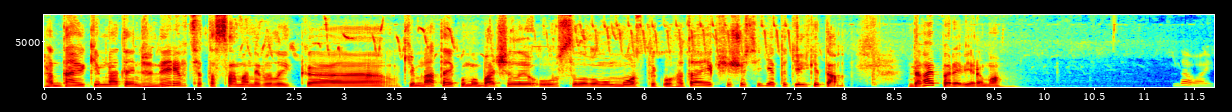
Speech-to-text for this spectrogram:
гадаю, кімната інженерів це та сама невелика кімната, яку ми бачили у силовому мостику. Гадаю, якщо щось є, то тільки там. Давай перевіримо. Давай.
